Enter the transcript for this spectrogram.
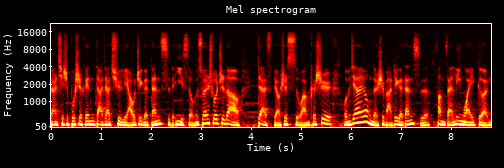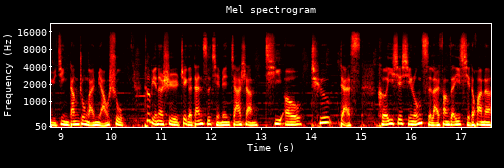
当然，其实不是跟大家去聊这个单词的意思。我们虽然说知道 death 表示死亡，可是我们将要用的是把这个单词放在另外一个语境当中来描述。特别呢是这个单词前面加上 to to death 和一些形容词来放在一起的话呢，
